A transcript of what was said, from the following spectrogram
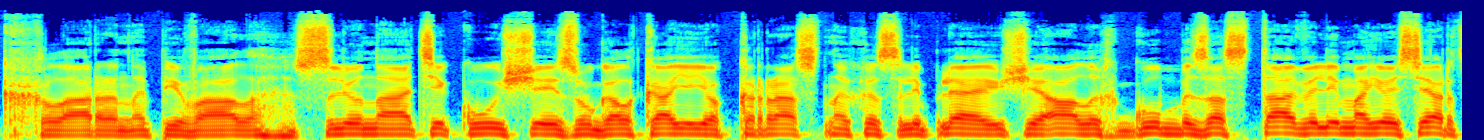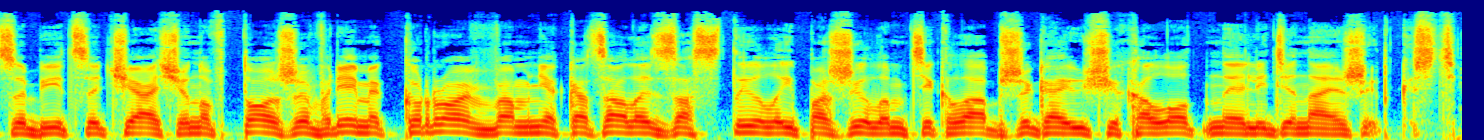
Клара напевала, слюна, текущая из уголка ее красных, ослепляющих алых губ, заставили мое сердце биться чаще, но в то же время кровь во мне, казалось, застыла, и по жилам текла обжигающая холодная ледяная жидкость.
